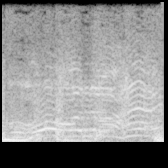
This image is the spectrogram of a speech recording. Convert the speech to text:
घोर है।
